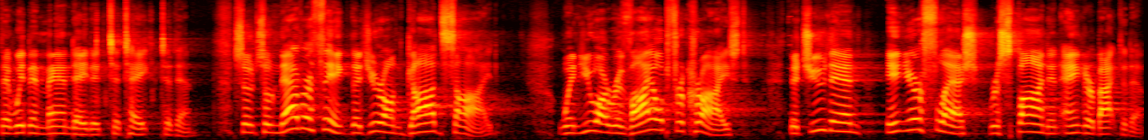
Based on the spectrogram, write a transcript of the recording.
that we've been mandated to take to them. So, so never think that you're on God's side when you are reviled for Christ, that you then, in your flesh, respond in anger back to them.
